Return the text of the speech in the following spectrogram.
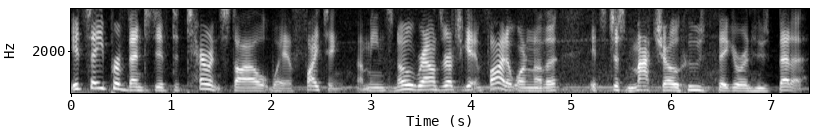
it's a preventative deterrent style way of fighting. That means no rounds are actually getting fired at one another, it's just macho who's bigger and who's better.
